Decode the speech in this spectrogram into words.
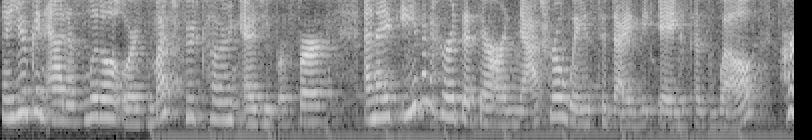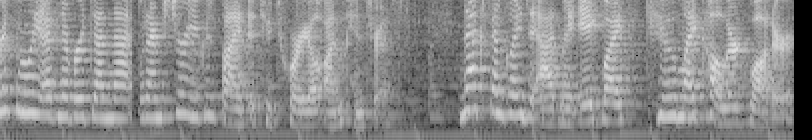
Now you can add as little or as much food coloring as you prefer, and I've even heard that there are natural ways to dye the eggs as well. Personally, I've never done that, but I'm sure you can find a tutorial on Pinterest. Next, I'm going to add my egg whites to my colored water.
